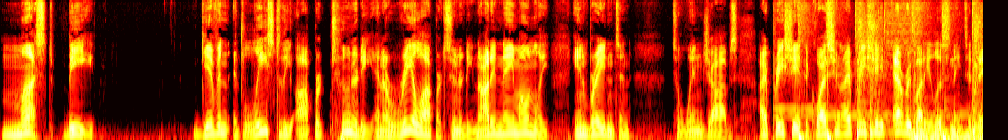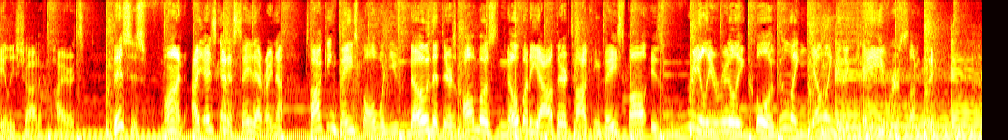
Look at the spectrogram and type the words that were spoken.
must be given at least the opportunity and a real opportunity, not in name only, in Bradenton to win jobs. I appreciate the question. I appreciate everybody listening to Daily Shot of Pirates. This is fun. I, I just got to say that right now. Talking baseball when you know that there's almost nobody out there talking baseball is really, really cool. It feels like yelling in a cave or something.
